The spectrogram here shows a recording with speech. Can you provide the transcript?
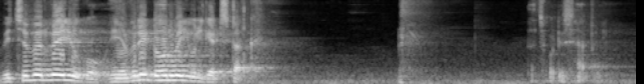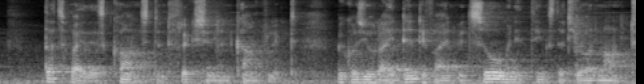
whichever way you go, every doorway you will get stuck. That's what is happening. That's why there's constant friction and conflict because you're identified with so many things that you are not.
